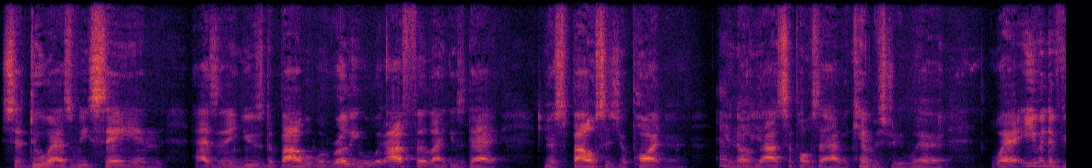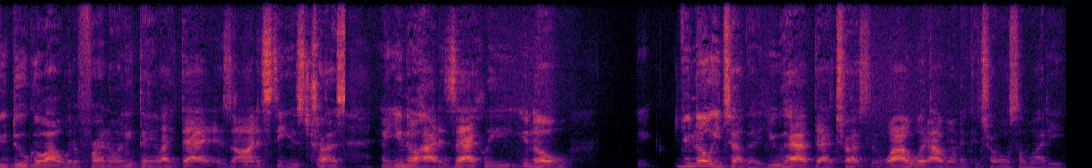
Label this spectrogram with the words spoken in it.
should do as we say and as and use the Bible. But really, what I feel like is that your spouse is your partner. Okay. You uh-huh. know, y'all supposed to have a chemistry where where even if you do go out with a friend or anything like that, is honesty, is trust, and you know how to exactly you know you know each other. You have that trust. Why would I want to control somebody?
